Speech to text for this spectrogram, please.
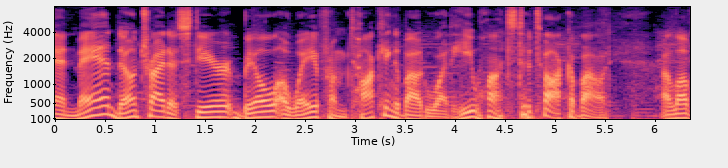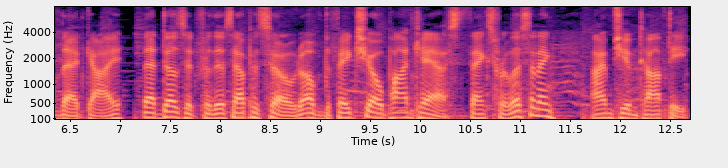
And man, don't try to steer Bill away from talking about what he wants to talk about. I love that guy. That does it for this episode of the Fake Show podcast. Thanks for listening. I'm Jim Tofte.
